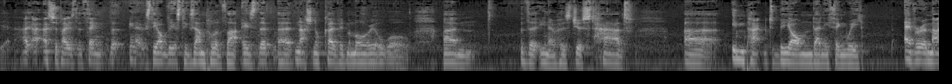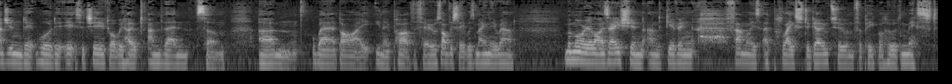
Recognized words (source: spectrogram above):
Yeah, I- I, suppose the thing that you know is the obvious example of that is the uh, National COVID Memorial Wall um, that you know has just had uh, impact beyond anything we ever imagined it would. It's achieved what we hoped and then some. Um, whereby you know part of the theory was obviously it was mainly around memorialisation and giving families a place to go to and for people who had missed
